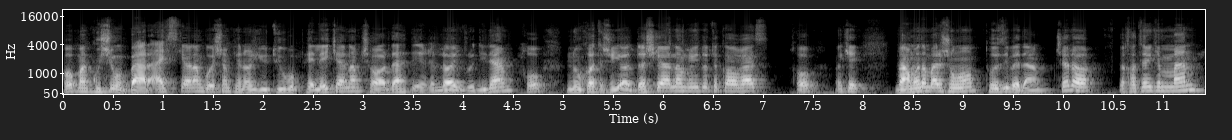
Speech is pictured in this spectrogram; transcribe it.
خب من گوشیمو برعکس کردم گوشم کنار یوتیوب و play کردم 14 دقیقه live رو دیدم خب؟ نکاتش رو یادداشت کردم روی دو تا کاغذ خب؟ okay. و اومدم برای شما توضیح بدم. چرا؟ به خاطر اینکه من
